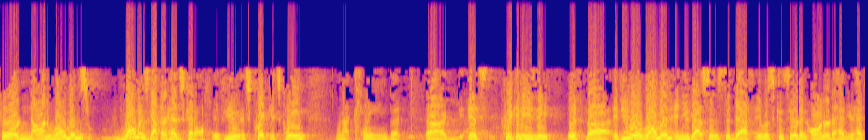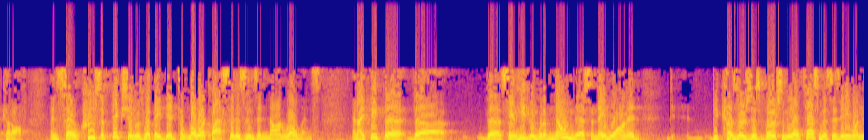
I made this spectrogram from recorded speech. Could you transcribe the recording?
for non-Romans Romans got their heads cut off. If you, it's quick, it's clean. Well, not clean, but uh, it's quick and easy. If uh, if you were a Roman and you got sentenced to death, it was considered an honor to have your head cut off. And so crucifixion was what they did to lower class citizens and non-Romans. And I think the the the Sanhedrin would have known this, and they wanted because there's this verse in the Old Testament that says anyone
